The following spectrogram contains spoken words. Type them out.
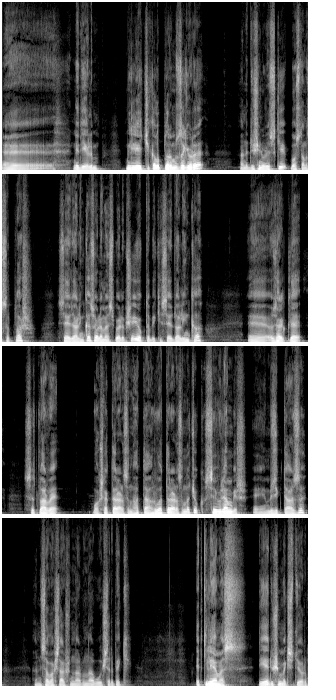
e, ne diyelim milliyetçi kalıplarımıza göre hani düşünürüz ki Bostanlı Sırplar Sevdalinka söylemez. Böyle bir şey yok tabii ki. Sevdalinka e, özellikle Sırplar ve Boşnaklar arasında hatta Hırvatlar arasında çok sevilen bir e, müzik tarzı. Hani savaşlar şunlar bunlar bu işleri pek etkileyemez diye düşünmek istiyorum.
